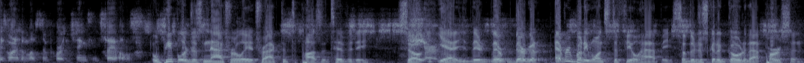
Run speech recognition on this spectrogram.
is one of the most important things in sales. Well, people are just naturally attracted to positivity. So sure. yeah, they're they're they're gonna everybody wants to feel happy. So they're just gonna go to that person.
